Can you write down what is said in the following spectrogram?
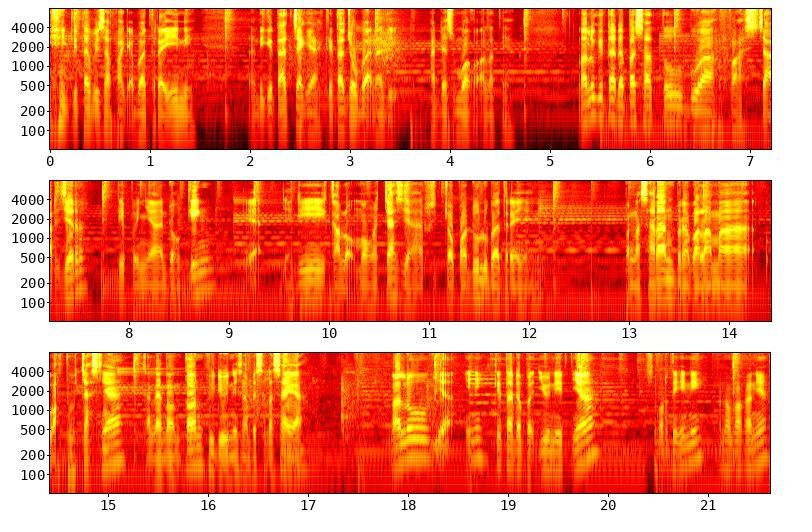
kita bisa pakai baterai ini. Nanti kita cek ya kita coba nanti. Ada semua kok alatnya. Lalu kita dapat satu buah fast charger tipenya docking. Ya jadi kalau mau ngecas ya harus copot dulu baterainya ini. Penasaran berapa lama waktu casnya? Kalian tonton video ini sampai selesai ya lalu ya ini kita dapat unitnya. Seperti ini penampakannya.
